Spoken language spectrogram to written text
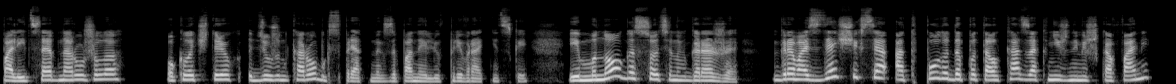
Полиция обнаружила около четырех дюжин коробок, спрятанных за панелью в Привратницкой, и много сотен в гараже, громоздящихся от пола до потолка за книжными шкафами,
